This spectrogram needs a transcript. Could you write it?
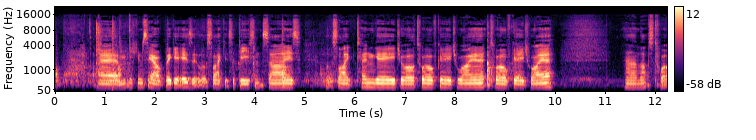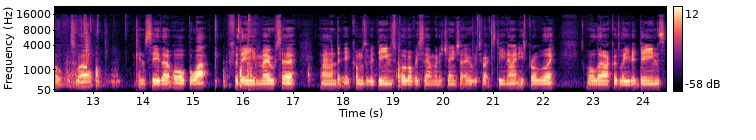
Um, you can see how big it is, it looks like it's a decent size looks like 10 gauge or 12 gauge wire, 12 gauge wire and that's 12 as well. You can see they're all black for the motor and it comes with a Dean's plug obviously I'm going to change that over to XT90s probably although I could leave it Dean's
